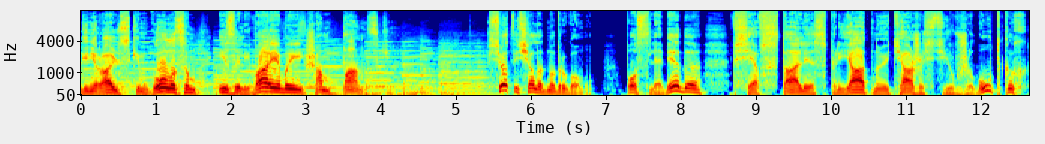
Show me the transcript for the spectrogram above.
генеральским голосом И заливаемый шампанским. Все отвечало одно другому. После обеда все встали с приятной тяжестью в желудках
